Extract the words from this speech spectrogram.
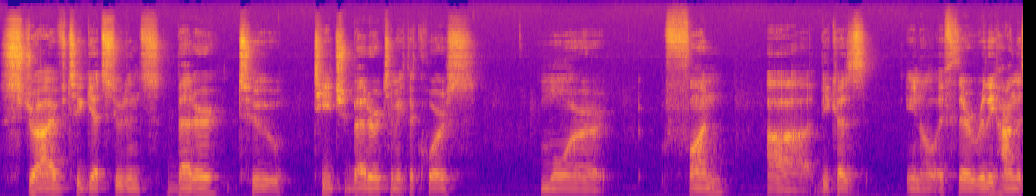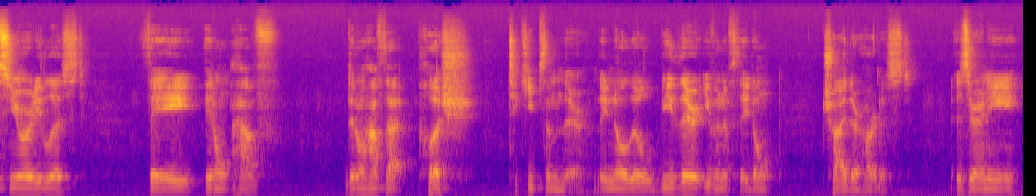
strive to get students better, to teach better, to make the course more fun? Uh, because you know, if they're really high on the seniority list, they they don't have they don't have that push to keep them there. They know they'll be there even if they don't try their hardest. Is there any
